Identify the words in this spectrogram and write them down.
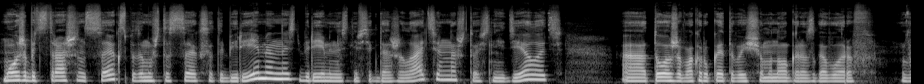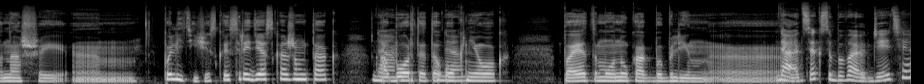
может быть страшен секс, потому что секс это беременность, беременность не всегда желательно, что с ней делать. А, тоже вокруг этого еще много разговоров в нашей эм, политической среде, скажем так. Да, Аборт это да. ок не ок. Поэтому, ну, как бы, блин. Э... Да, от секса бывают дети.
